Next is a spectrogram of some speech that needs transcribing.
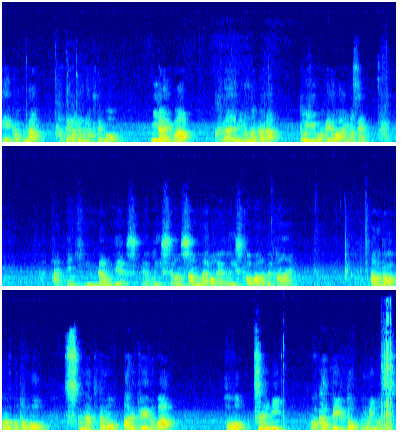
計画が 立てられなくても未来は暗闇の中だというわけではありません I think you know this, at least on some level, at least a lot of the time. あなたはこのことを少なくともある程度はほぼ常に分かっていると思います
